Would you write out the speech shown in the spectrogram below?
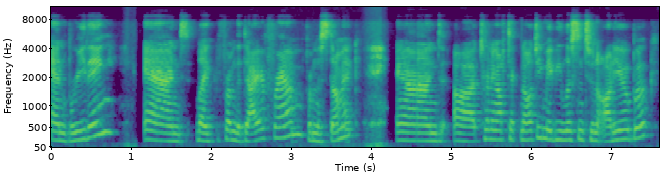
and breathing and like from the diaphragm from the stomach and uh, turning off technology maybe listen to an audiobook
